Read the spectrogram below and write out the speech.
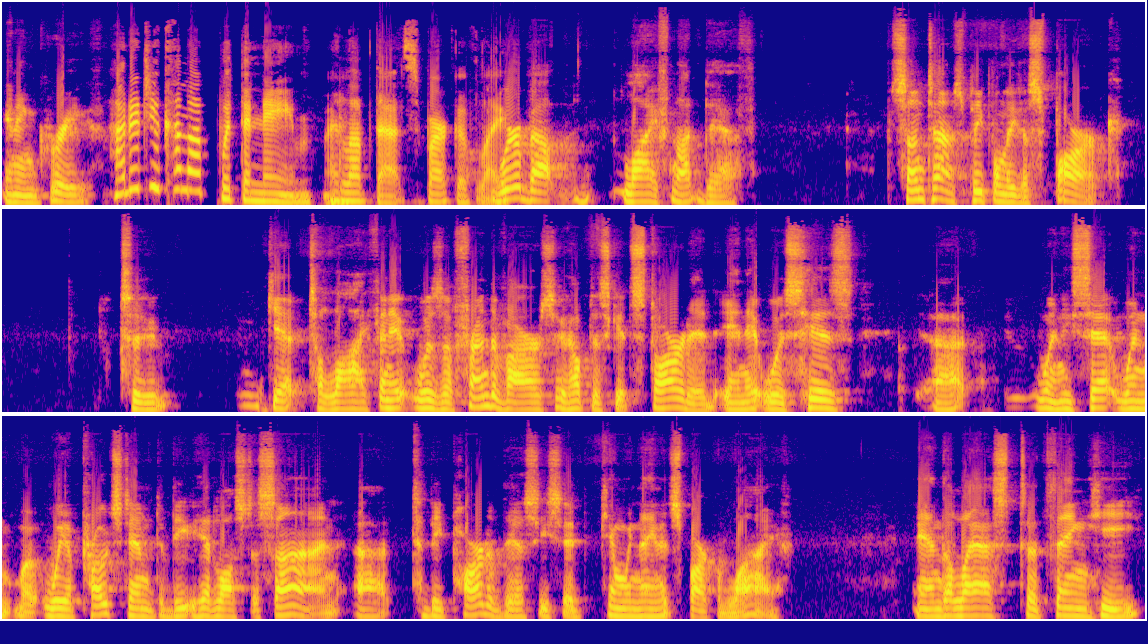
and in grief. How did you come up with the name? I love that spark of life. We're about life, not death. Sometimes people need a spark to get to life, and it was a friend of ours who helped us get started, and it was his. Uh, when he said when we approached him to be, he had lost a son uh, to be part of this. He said, "Can we name it Spark of Life?" And the last uh, thing he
